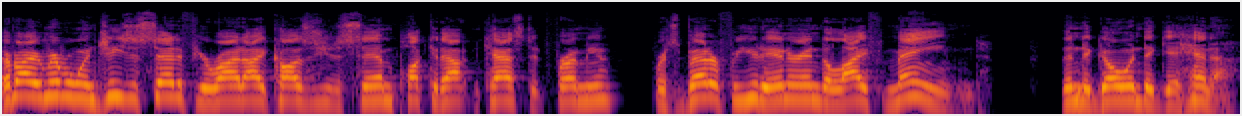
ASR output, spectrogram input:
Everybody remember when Jesus said, If your right eye causes you to sin, pluck it out and cast it from you? For it's better for you to enter into life maimed than to go into Gehenna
